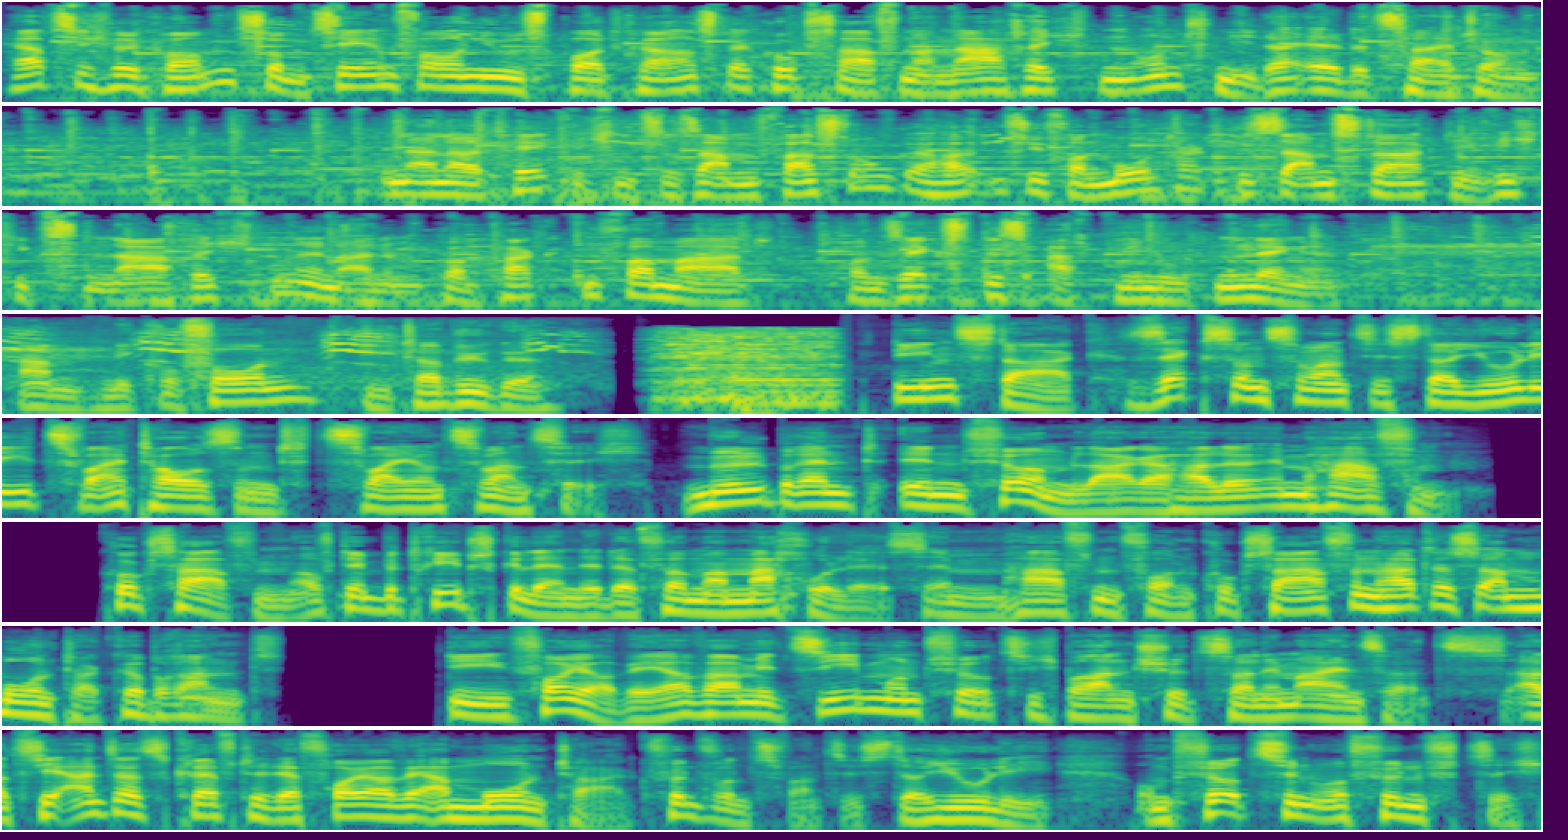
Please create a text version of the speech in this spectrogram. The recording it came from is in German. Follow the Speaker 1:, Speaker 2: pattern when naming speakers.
Speaker 1: Herzlich willkommen zum CNV News Podcast der Cuxhavener Nachrichten und Niederelbe Zeitung. In einer täglichen Zusammenfassung erhalten Sie von Montag bis Samstag die wichtigsten Nachrichten in einem kompakten Format von sechs bis acht Minuten Länge. Am Mikrofon Dieter Büge. Dienstag, 26. Juli 2022. Müll brennt in Firmenlagerhalle im Hafen. Cuxhaven. Auf dem Betriebsgelände der Firma Macholes im Hafen von Cuxhaven hat es am Montag gebrannt. Die Feuerwehr war mit 47 Brandschützern im Einsatz. Als die Einsatzkräfte der Feuerwehr am Montag, 25. Juli, um 14.50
